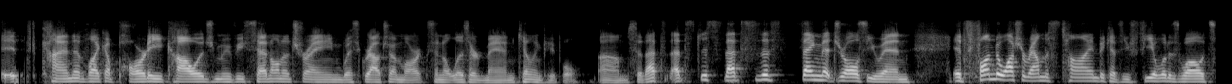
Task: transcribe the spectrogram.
it's kind of like a party college movie set on a train with Groucho Marx and a lizard man killing people. Um, so that's that's just that's the thing that draws you in. It's fun to watch around this time because you feel it as well. It's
